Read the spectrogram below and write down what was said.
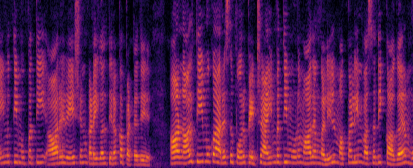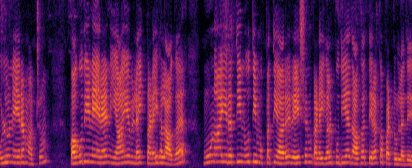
ஐநூற்றி முப்பத்தி ஆறு ரேஷன் கடைகள் திறக்கப்பட்டது. ஆனால் திமுக அரசு பொறுப்பேற்று ஐம்பத்தி மூணு மாதங்களில் மக்களின் வசதிக்காக முழு நேர மற்றும் பகுதி நேர நியாய விலை கடைகளாக மூணாயிரத்தி நூற்றி முப்பத்தி ஆறு ரேஷன் கடைகள் புதியதாக திறக்கப்பட்டுள்ளது.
